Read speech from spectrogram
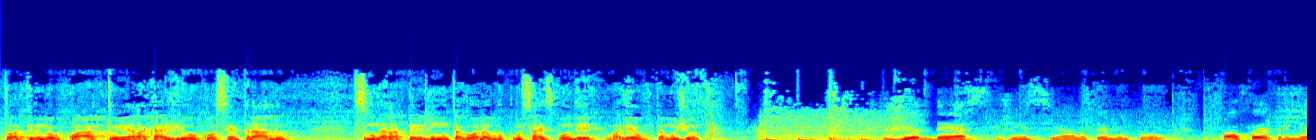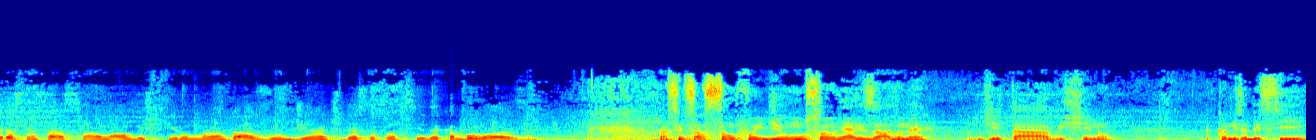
tô aqui no meu quarto em Aracaju, concentrado. Se mandaram a pergunta, agora eu vou começar a responder. Valeu? Tamo junto. G10 Genciano perguntou: Qual foi a primeira sensação ao vestir o manto azul diante dessa torcida cabulosa? A sensação foi de um sonho realizado, né? De estar tá vestindo a camisa desse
